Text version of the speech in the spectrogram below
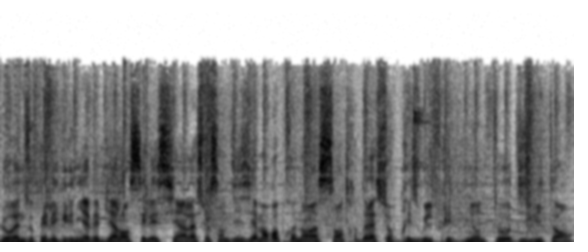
Lorenzo Pellegrini avait bien lancé les siens à la 70e en reprenant un centre de la surprise Wilfried Gnonto, 18 ans.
